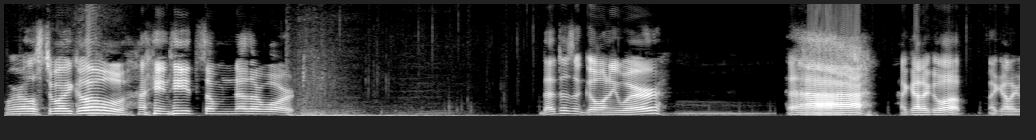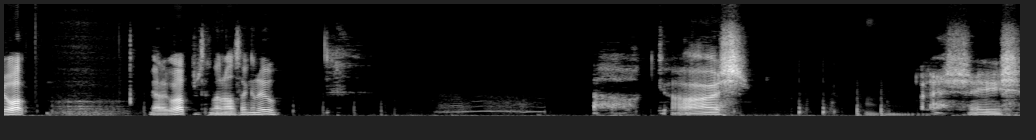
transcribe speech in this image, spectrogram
Where else do I go? I need some nether wart. That doesn't go anywhere. Ah! I gotta go up. I gotta go up. Gotta go up. There's nothing else I can do. Oh gosh. Sheesh.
